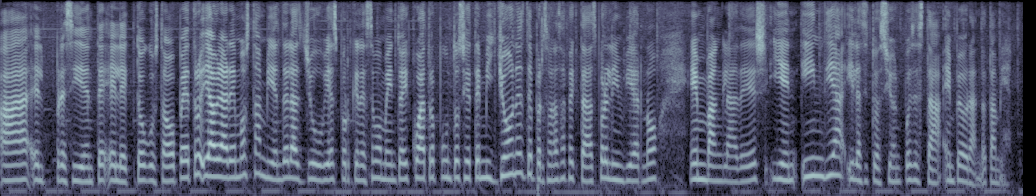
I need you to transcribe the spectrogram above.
a el presidente electo Gustavo Petro y hablaremos también de las lluvias porque en este momento hay 4.7 millones de personas afectadas por el invierno en Bangladesh y en India y la situación pues está empeorando también.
